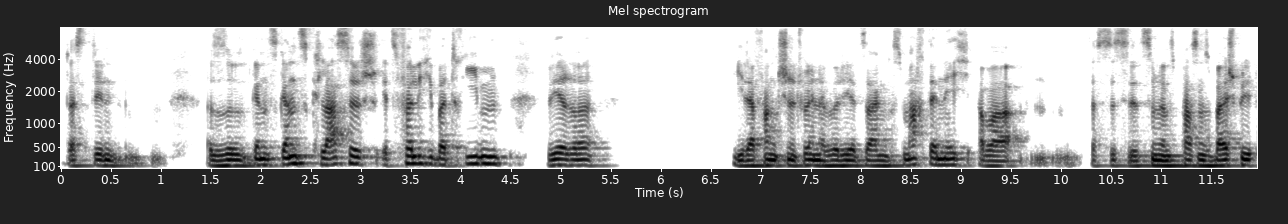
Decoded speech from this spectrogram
dass den, also ganz, ganz klassisch, jetzt völlig übertrieben wäre, jeder Functional Trainer würde jetzt sagen, das macht er nicht, aber das ist jetzt ein ganz passendes Beispiel,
